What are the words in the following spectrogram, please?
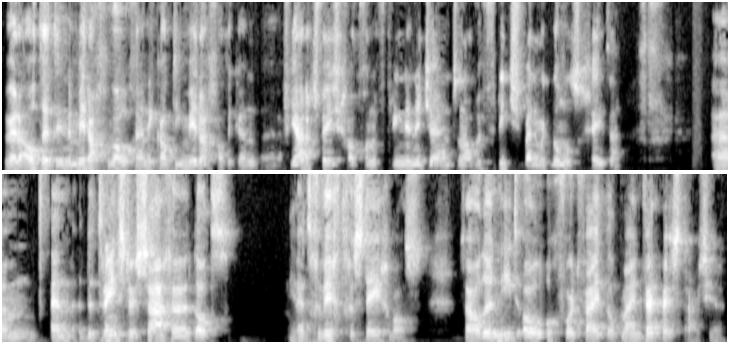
We werden altijd in de middag gewogen. En ik had die middag had ik een uh, verjaardagsfeestje gehad van een vriendinnetje. En toen hadden we frietjes bij de McDonald's gegeten. Um, en de trainsters zagen dat het gewicht gestegen was. Ze hadden niet oog voor het feit dat mijn vetpercentage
